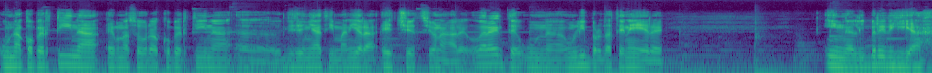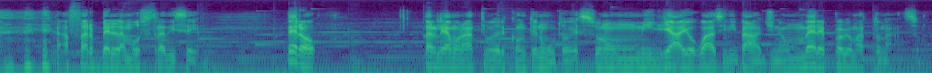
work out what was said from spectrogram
una copertina e una sovracopertina eh, disegnati in maniera eccezionale, veramente un, un libro da tenere in libreria a far bella mostra di sé. Però parliamo un attimo del contenuto, che sono un migliaio quasi di pagine, un vero e proprio mattonazzo.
